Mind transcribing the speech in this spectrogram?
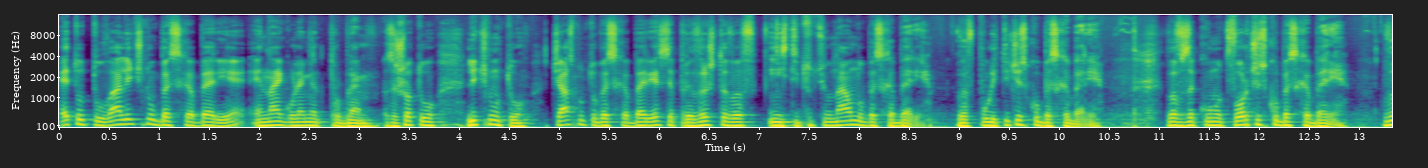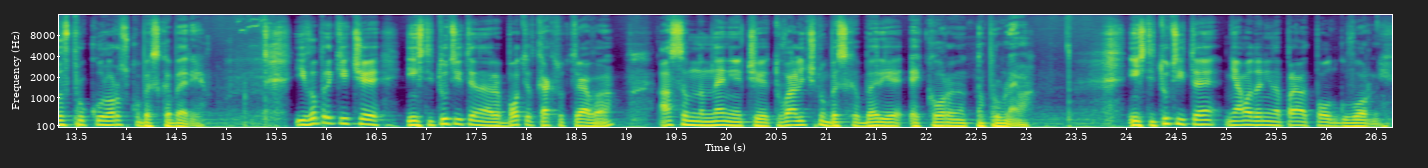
Ето това лично безхаберие е най-големият проблем, защото личното, частното безхаберие се превръща в институционално безхаберие, в политическо безхаберие, в законотворческо безхаберие, в прокурорско безхаберие. И въпреки, че институциите не работят както трябва, аз съм на мнение, че това лично безхаберие е коренът на проблема. Институциите няма да ни направят по-отговорни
